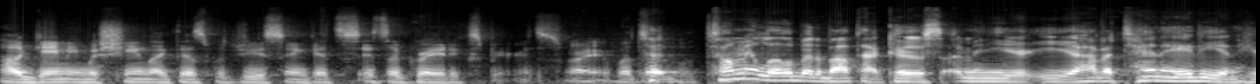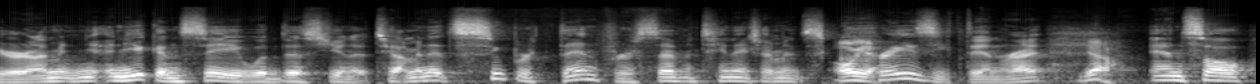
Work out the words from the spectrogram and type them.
uh, gaming machine like this with G-Sync, it's it's a great experience, right? With, with tell me a little bit about that, because I mean, you, you have a 1080 in here. I mean, and you can see with this unit too. I mean, it's super thin for a 17 inch. I mean, it's oh, crazy yeah. thin, right? Yeah. And so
